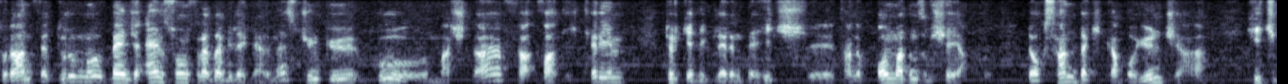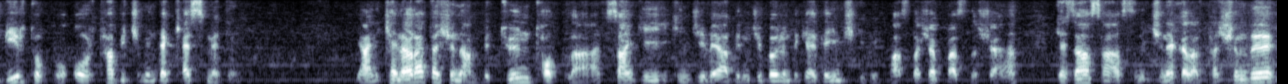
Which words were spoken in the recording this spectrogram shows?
Turan ve durumu bence en son sırada bile gelmez. Çünkü bu maçta Fatih Terim Türkiye liglerinde hiç e, tanıp olmadığımız bir şey yaptı. 90 dakika boyunca hiçbir topu orta biçiminde kesmedi. Yani kenara taşınan bütün toplar sanki ikinci veya birinci bölümde geldeymiş gibi paslaşa paslaşa ceza sahasının içine kadar taşındı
